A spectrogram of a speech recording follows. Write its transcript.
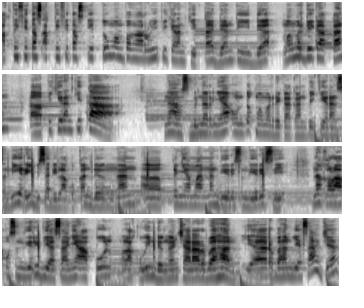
aktivitas-aktivitas itu mempengaruhi pikiran kita dan tidak memerdekakan uh, pikiran kita. Nah, sebenarnya untuk memerdekakan pikiran sendiri bisa dilakukan dengan uh, kenyamanan diri sendiri sih. Nah, kalau aku sendiri biasanya aku lakuin dengan cara rebahan. Ya, rebahan biasa aja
